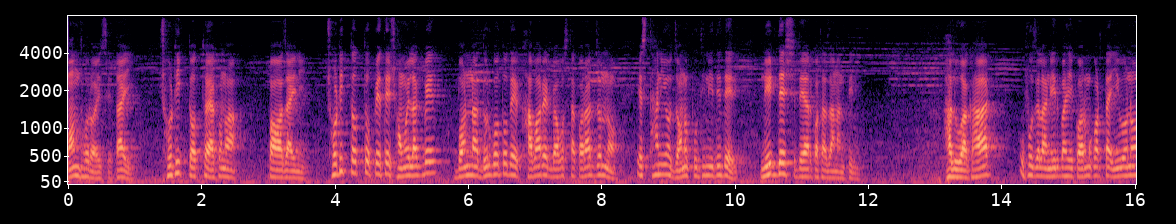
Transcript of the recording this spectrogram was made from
বন্ধ রয়েছে, তাই সঠিক তথ্য এখনও পাওয়া যায়নি। সঠিক তথ্য পেতে সময় লাগবে। বন্যা দুর্গতদের খাবারের ব্যবস্থা করার জন্য স্থানীয় জনপ্রতিনিধিদের নির্দেশ দেওয়ার কথা জানান তিনি। হালুয়াঘাট উপজেলা নির্বাহী কর্মকর্তা ইউনো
